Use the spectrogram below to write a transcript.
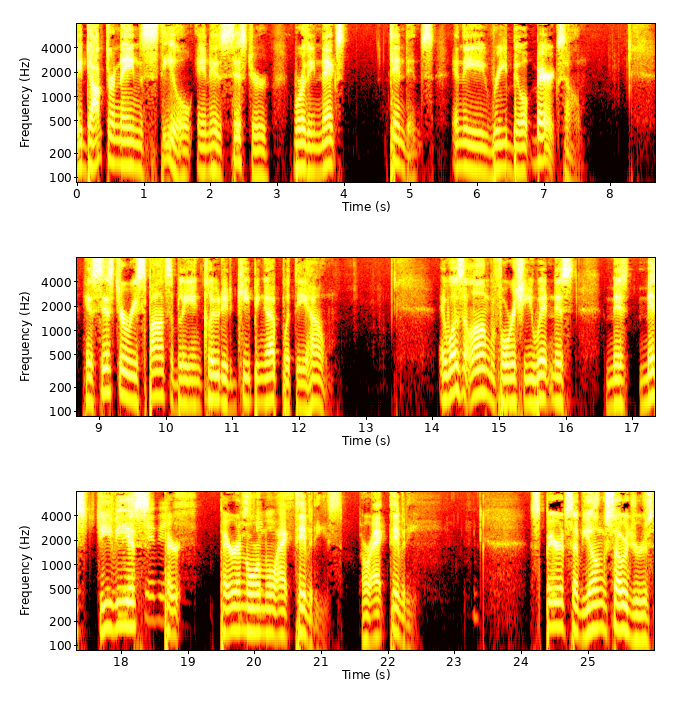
A doctor named Steele and his sister were the next attendants in the rebuilt barracks home. His sister responsibly included keeping up with the home. It wasn't long before she witnessed mis- mischievous, Mischievous. par- paranormal activities or activity. Spirits of young soldiers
